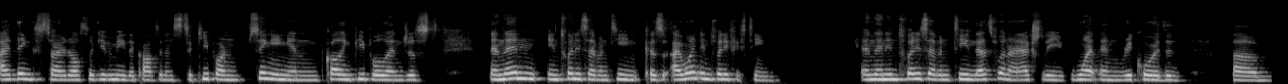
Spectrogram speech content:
i think started also giving me the confidence to keep on singing and calling people and just and then in 2017 because i went in 2015 and then in 2017 that's when i actually went and recorded um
